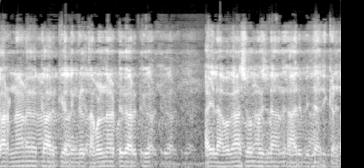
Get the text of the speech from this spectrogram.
കർണാടകക്കാർക്ക് അല്ലെങ്കിൽ തമിഴ്നാട്ടുകാർക്ക് അതിൽ അവകാശമൊന്നുമില്ല എന്ന് ആരും വിചാരിക്കണ്ട.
